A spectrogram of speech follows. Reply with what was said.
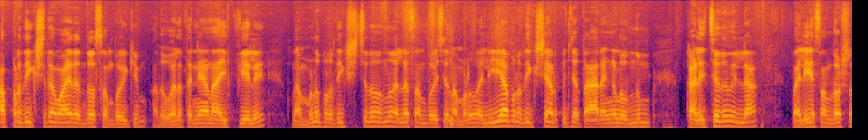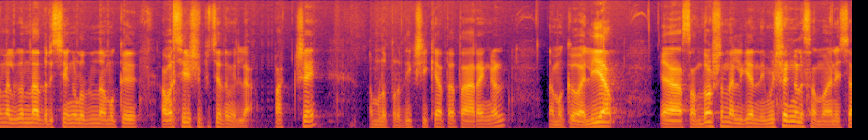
അപ്രതീക്ഷിതമായത് എന്തോ സംഭവിക്കും. അതുപോലെ തന്നെയാണ് ഐ പി എൽ. നമ്മൾ പ്രതീക്ഷിച്ചതൊന്നും അല്ല സംഭവിച്ചത്. നമ്മൾ വലിയ പ്രതീക്ഷ അർപ്പിച്ച താരങ്ങളൊന്നും കളിച്ചതുമില്ല. വലിയ സന്തോഷം നൽകുന്ന ദൃശ്യങ്ങളൊന്നും നമുക്ക് അവശേഷിപ്പിച്ചതുമില്ല. പക്ഷേ നമ്മൾ പ്രതീക്ഷിക്കാത്ത താരങ്ങൾ നമുക്ക് വലിയ സന്തോഷം നൽകിയ നിമിഷങ്ങൾ സമ്മാനിച്ച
